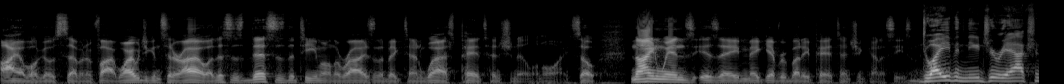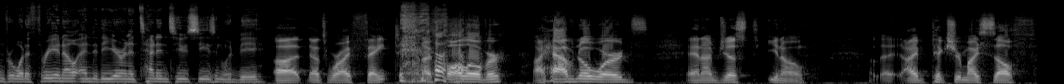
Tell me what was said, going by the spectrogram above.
Iowa goes seven and five. Why would you consider Iowa? This is this is the team on the rise in the Big Ten West. Pay attention to Illinois. So nine wins is a make everybody pay attention kind of season. Do I even need your reaction for what a three and zero oh end of the year and a ten and two season would be? Uh, that's where I faint and I fall over. I have no words, and I'm just you know, I picture myself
